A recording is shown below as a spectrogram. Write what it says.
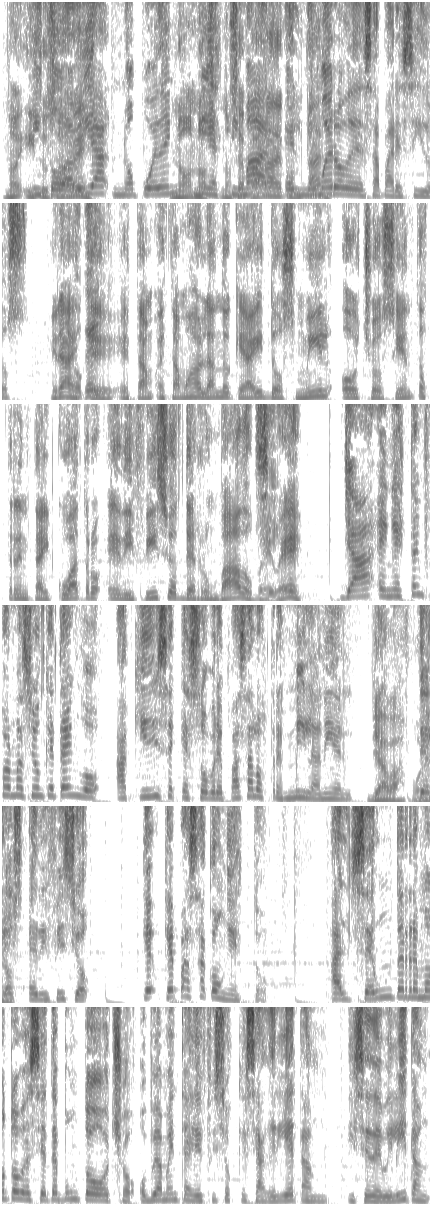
¿No? Y, Y, tú todavía no pueden No, no- ni estimar el número de desaparecidos. mira, ¿ok? este, estam- estamos hablando que hay 2.834 edificios derrumbados, Sí. bebé. Ya en esta información que tengo, aquí dice que sobrepasa los 3 mil, Aniel, Ya vas por de ahí. los edificios. ¿Qué, qué pasa con esto? Al ser un terremoto de 7.8, obviamente hay edificios que se agrietan y se debilitan.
